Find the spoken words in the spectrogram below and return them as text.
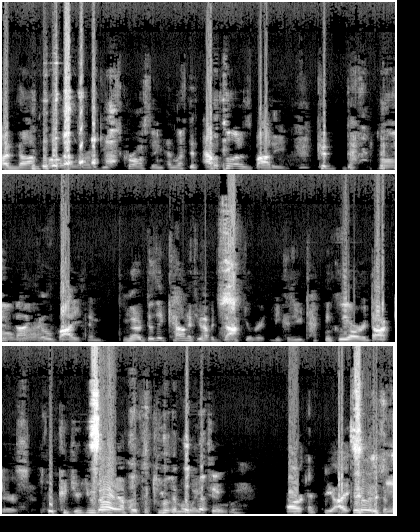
a non-follower of Geeks Crossing and left an apple on his body, could doctors Oh, not my. go by him? Now, does it count if you have a doctorate because you technically are a doctor? So could you use So- an apple to keep them away too? Our FBI agents If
